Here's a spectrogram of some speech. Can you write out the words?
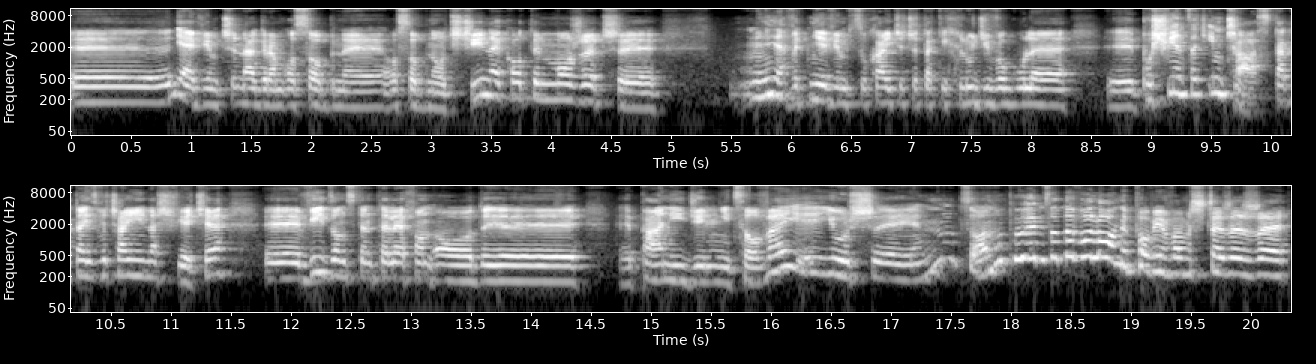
Yy, nie wiem, czy nagram osobny, osobny odcinek o tym może, czy nawet nie wiem, słuchajcie, czy takich ludzi w ogóle y, poświęcać im czas, tak najzwyczajniej na świecie. Y, widząc ten telefon od y, pani dzielnicowej, y, już, y, no co, no byłem zadowolony, powiem wam szczerze, że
